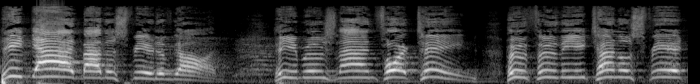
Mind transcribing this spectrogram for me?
He died by the Spirit of God. Hebrews 9, 14. Who through the eternal Spirit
